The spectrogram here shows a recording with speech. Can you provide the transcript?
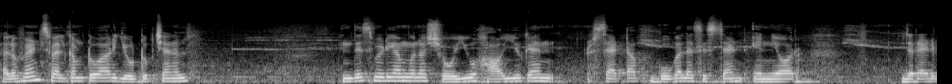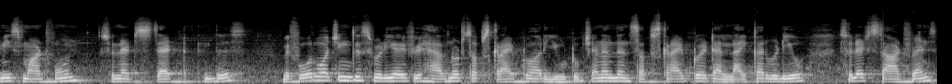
hello friends welcome to our youtube channel. In this video i'm gonna show you how you can set up google assistant in your redmi smartphone. So let's set this. Before watching this video if you have not subscribed to our youtube channel then subscribe to it and like our video. So let's start friends.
